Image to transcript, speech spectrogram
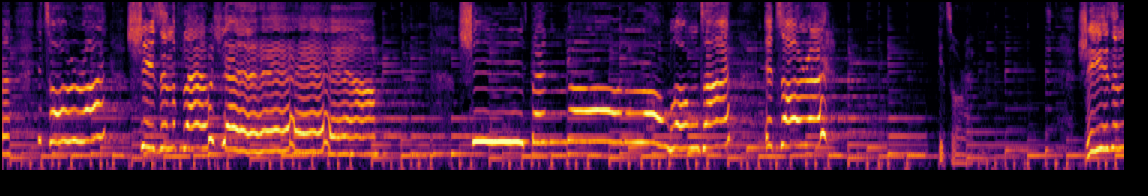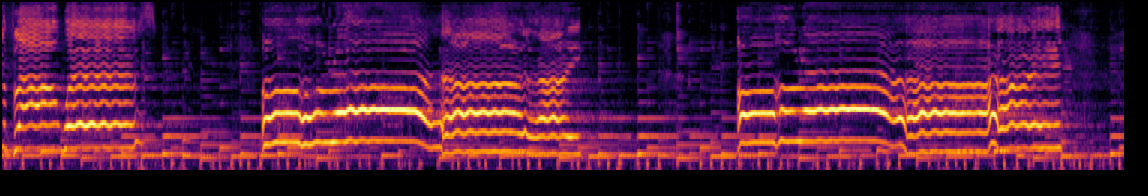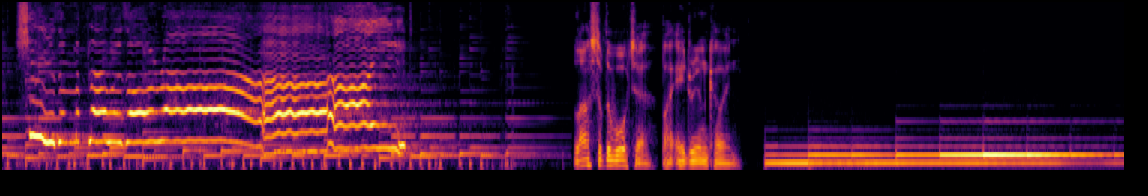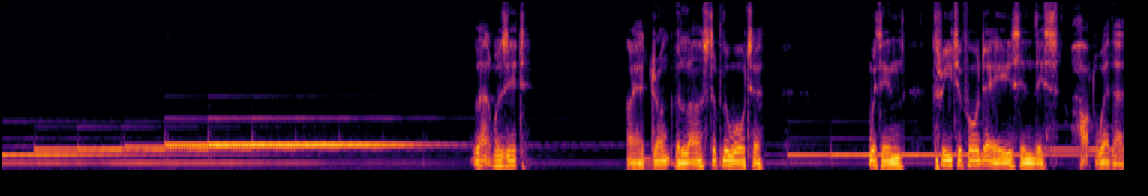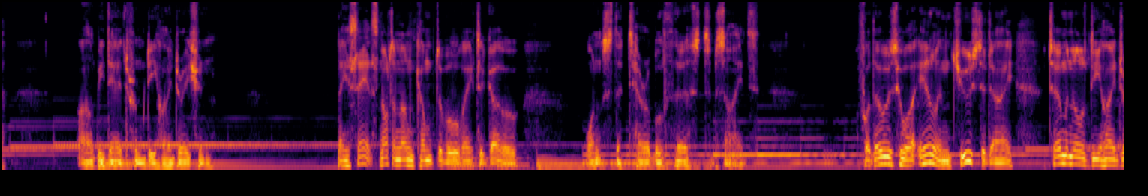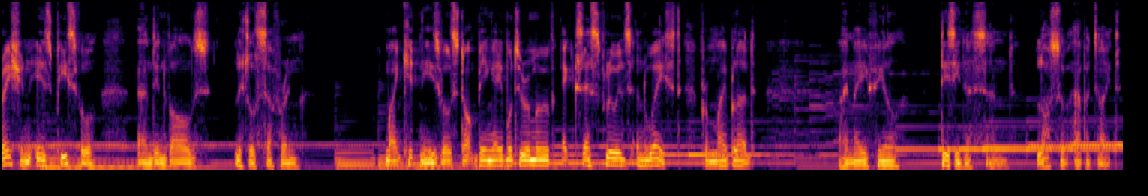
It's alright, she's in the flowers, yeah. She's been gone a long, long time. It's alright, it's alright. She's in the flowers. Last of the Water by Adrian Cohen. That was it. I had drunk the last of the water. Within three to four days in this hot weather, I'll be dead from dehydration. They say it's not an uncomfortable way to go once the terrible thirst subsides. For those who are ill and choose to die, terminal dehydration is peaceful and involves little suffering. My kidneys will stop being able to remove excess fluids and waste from my blood. I may feel dizziness and loss of appetite.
